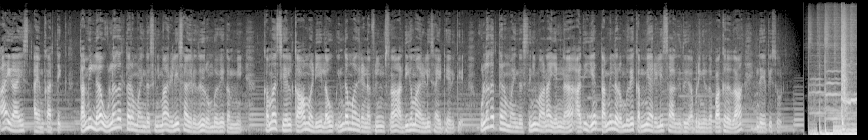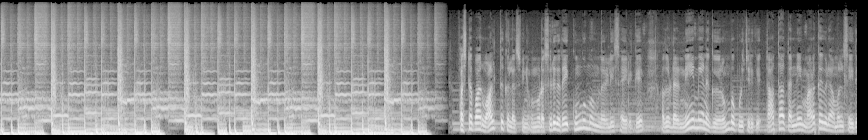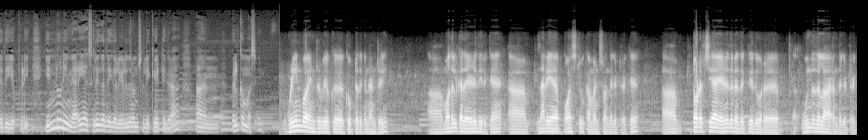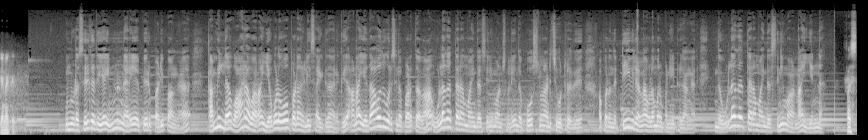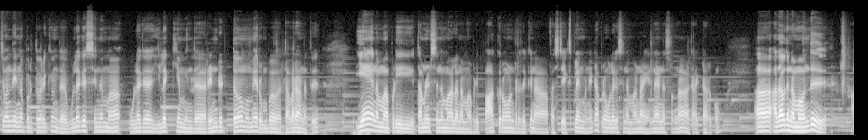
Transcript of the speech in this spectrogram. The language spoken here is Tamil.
Hi guys I am Karthik தமிழில் உலகத்தரம் வாய்ந்த சினிமா ரிலீஸ் ஆகிறது ரொம்பவே கம்மி. கமர்ஷியல் காமெடி லவ் இந்த மாதிரியான ஃபிலிம்ஸ் தான் அதிகமாக ரிலீஸ் ஆகிட்டே இருக்குது உலகத்தரம் வாய்ந்த சினிமானா என்ன? அது ஏன் தமிழில் ரொம்பவே கம்மியாக ரிலீஸ் ஆகுது அப்படிங்கிறத பார்க்குறது தான் இந்த எபிசோட் ஃபர்ஸ்ட் ஆஃப் ஆல் வாழ்த்துக்கள் அஸ்வின். உன்னோட சிறுகதை குங்குமம்ல ரிலீஸ் ஆகிருக்கு அதோட நேமே எனக்கு ரொம்ப பிடிச்சிருக்கு. தாத்தா தன்னை மறக்க விடாமல் செய்தது எப்படி? இன்னும் நீ நிறைய சிறுகதைகள் எழுதணும்னு சொல்லி கேட்டுக்கிறேன். And welcome Ashwin. Green boy இன்டர்வியூக்கு கூப்பிட்டதுக்கு நன்றி. முதல் கதை எழுதியிருக்கேன். நிறைய பாசிட்டிவ் கமெண்ட்ஸ் வந்துக்கிட்டு இருக்கு. தொடர்ச்சியாக எழுதுறதுக்கு இது ஒரு உந்துதலாக இருந்துக்கிட்டு இருக்கு எனக்கு. உன்னோட சிறுகதையை இன்னும் நிறைய பேர் படிப்பாங்க. தமிழில் வார வாரம் எவ்வளவோ படம் ரிலீஸ் ஆகிட்டு தான் இருக்குது ஆனால் ஏதாவது ஒரு சில படத்தை தான் உலகத்தரம் வாய்ந்த சினிமான்னு சொல்லி இந்த போஸ்ட்லாம் அடித்து விட்டுறது அப்புறம் இந்த டிவிலலாம் விளம்பரம் பண்ணிகிட்டு இருக்காங்க. இந்த உலகத்தரம் வாய்ந்த சினிமானா என்ன? ஃபஸ்ட்டு வந்து என்னை பொறுத்த வரைக்கும் இந்த உலக சினிமா உலக இலக்கியம் இந்த ரெண்டு டேர்முமே ரொம்ப தவறானது. ஏன் நம்ம அப்படி தமிழ் சினிமாவில் நம்ம அப்படி பார்க்குறோன்றதுக்கு நான் ஃபஸ்ட்டு எக்ஸ்பிளைன் பண்ணிவிட்டு அப்புறம் உலக சினிமானா என்னென்னு சொன்னால் கரெக்டாக இருக்கும். அதாவது நம்ம வந்து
